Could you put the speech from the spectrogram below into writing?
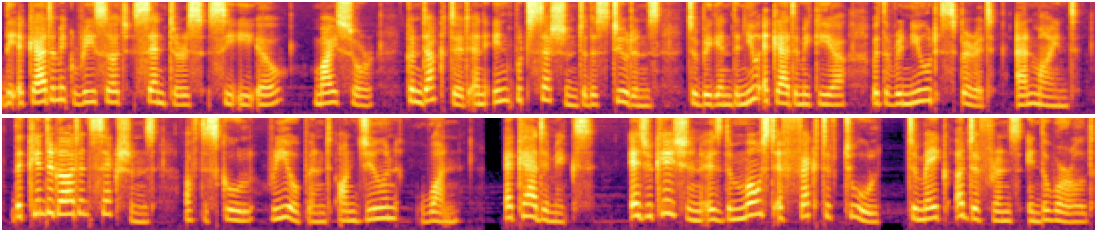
the Academic Research Center's CEO, Mysore, conducted an input session to the students to begin the new academic year with a renewed spirit and mind. The kindergarten sections of the school reopened on June 1. Academics. Education is the most effective tool to make a difference in the world.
